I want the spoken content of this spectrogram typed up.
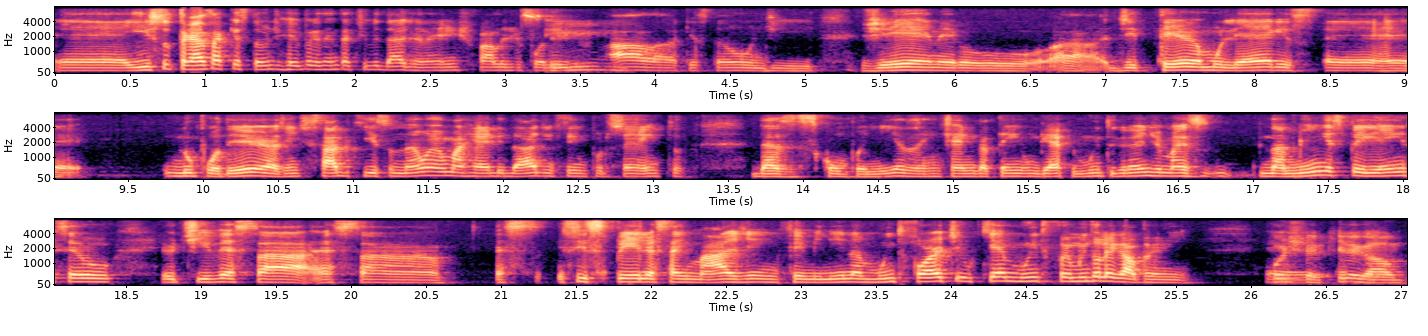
É, e isso traz a questão de representatividade, né? A gente fala de poder Sim. de fala, a questão de gênero, a, de ter mulheres é, no poder. A gente sabe que isso não é uma realidade em 100% das companhias, a gente ainda tem um gap muito grande, mas na minha experiência eu, eu tive essa, essa, esse espelho, essa imagem feminina muito forte, o que é muito, foi muito legal para mim. Poxa, é, que legal.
